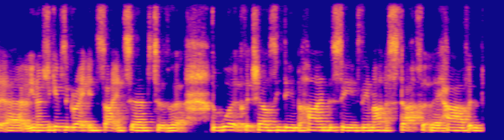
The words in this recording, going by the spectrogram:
uh, you know, she gives a great insight in terms to the the work that Chelsea do behind the scenes, the amount of staff that they have, and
